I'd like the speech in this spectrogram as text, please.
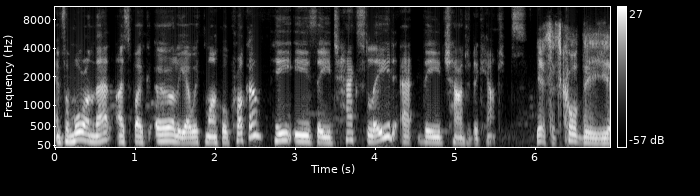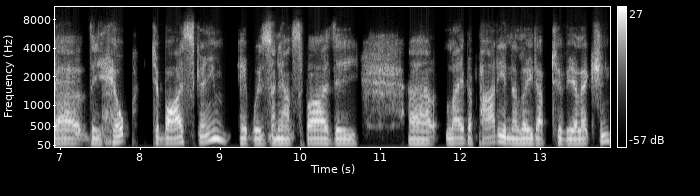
And for more on that, I spoke earlier with Michael Croker. He is the tax lead at the Chartered Accountants. Yes, it's called the uh, the Help to Buy scheme. It was announced by the uh, Labor Party in the lead up to the election,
